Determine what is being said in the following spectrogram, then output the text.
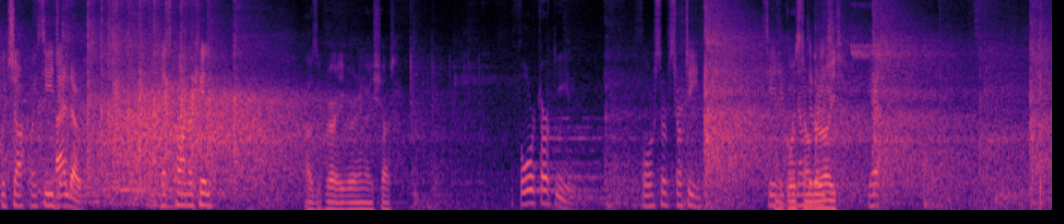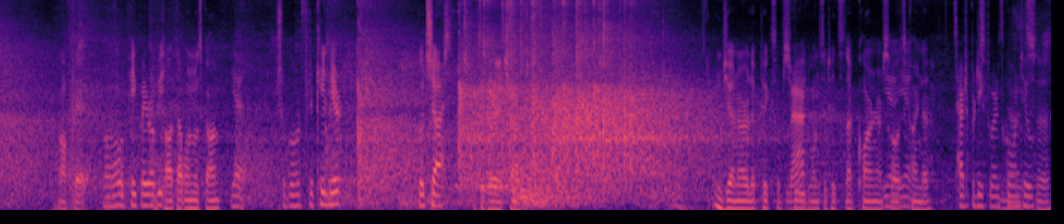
Good shot by CJ. Hand out. Left corner kill. that was a very, very nice shot. 4 13. Four serves 13. CJ And it goes down, down the right. Yeah. Okay. Oh, good pick by Robbie. Thought that one was gone. Yeah. Should go for the kill here. Good shot. It's a great shot. In general, it picks up speed Mark. once it hits that corner, so it's yeah. kind of It's hard to predict where it's going it's to. a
